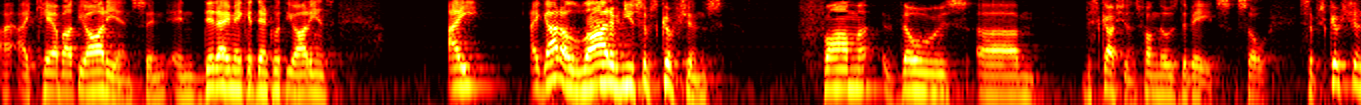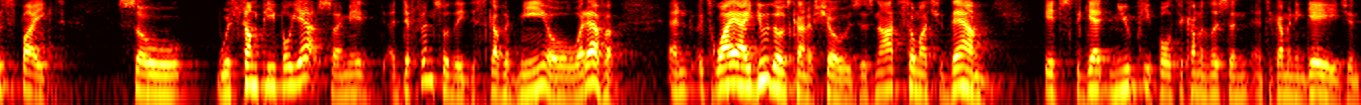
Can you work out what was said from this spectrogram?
I, I, care about the audience. And, and did I make a dent with the audience? I, I got a lot of new subscriptions from those um, discussions, from those debates. So subscriptions spiked. So with some people, yes, I made a difference, or they discovered me, or whatever. And it's why I do those kind of shows. Is not so much them; it's to get new people to come and listen and to come and engage. And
